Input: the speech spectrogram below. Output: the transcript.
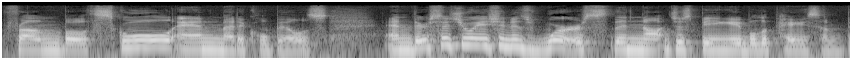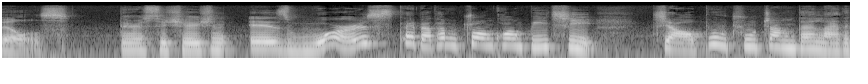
from both school and medical bills, and their situation is worse than not just being able to pay some bills. Their situation is worse，代表他们状况比起缴不出账单来的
